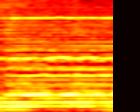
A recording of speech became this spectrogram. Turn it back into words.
Música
